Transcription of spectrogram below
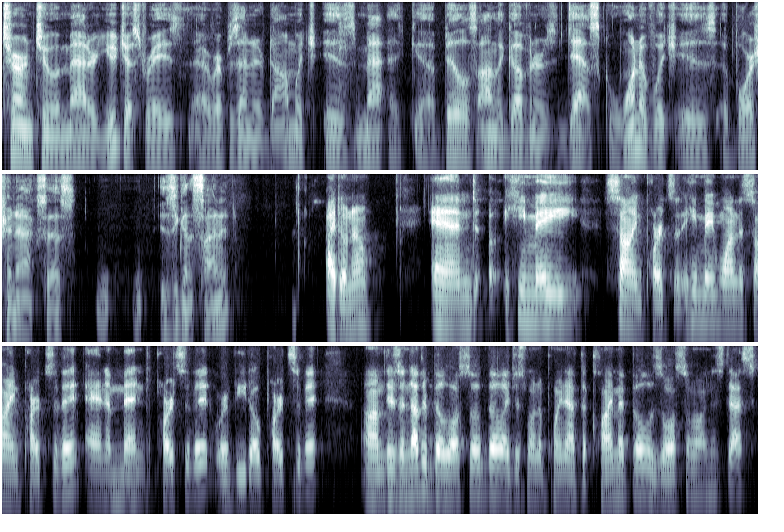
turn to a matter you just raised, uh, Representative Domb, which is ma- uh, bills on the governor's desk, one of which is abortion access. Is he going to sign it? I don't know. And uh, he may sign parts, of it. he may want to sign parts of it and amend parts of it or veto parts of it. Um, there's another bill also, Bill, I just want to point out the climate bill is also on his desk.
